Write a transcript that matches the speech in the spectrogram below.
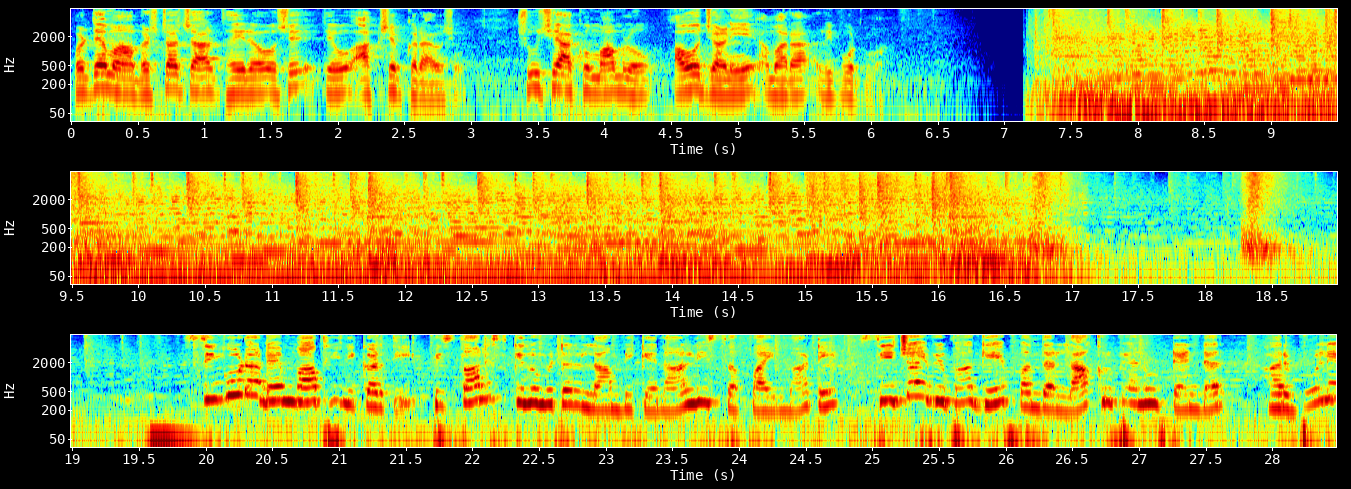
પણ તેમાં ભ્રષ્ટાચાર થઈ રહ્યો છે તેવો આક્ષેપ કરાયો છે. શું છે આખો મામલો? આવો જાણીએ અમારા રિપોર્ટમાં. સિંગોડા ડેમમાંથી નીકળતી પિસ્તાલીસ કિલોમીટર લાંબી કેનાલની સફાઈ માટે સિંચાઈ વિભાગે પંદર લાખ રૂપિયાનું tender Harbhole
